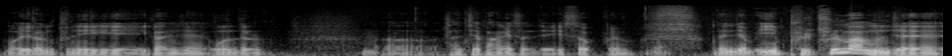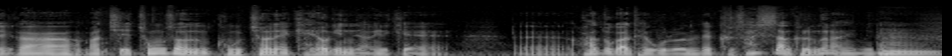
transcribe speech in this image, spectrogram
뭐 이런 분위기가 이제 의원들 음. 어, 단체 방에서 이제 있었고요. 네. 근데 이제 이 불출마 문제가 마치 총선 공천의 개혁인 양 이렇게 에, 화두가 되고 그러는데 그 사실상 그런 건 아닙니다. 음.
